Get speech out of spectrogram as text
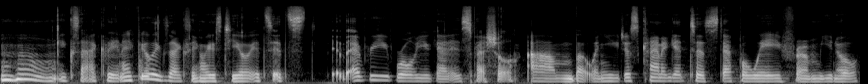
Mm-hmm, exactly, and I feel the exact same ways to you. It's it's every role you get is special, um, but when you just kind of get to step away from you know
